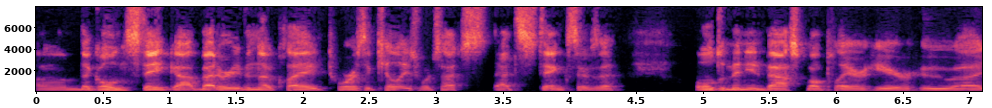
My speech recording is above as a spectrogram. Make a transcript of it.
um, the Golden State got better, even though Clay tore his Achilles, which that's that stinks. There's a Old Dominion basketball player here who uh,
